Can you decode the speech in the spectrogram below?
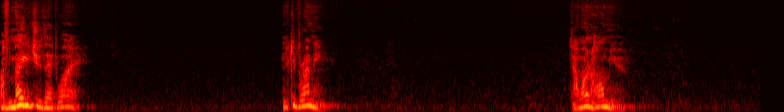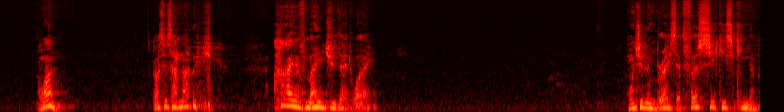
I've made you that way. And you keep running. I won't harm you. I won't. God says, I know you. I have made you that way. I want you to embrace that. First, seek his kingdom.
